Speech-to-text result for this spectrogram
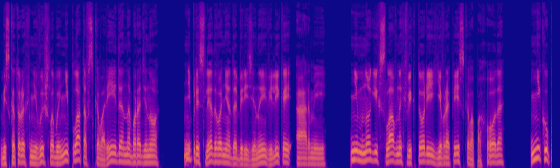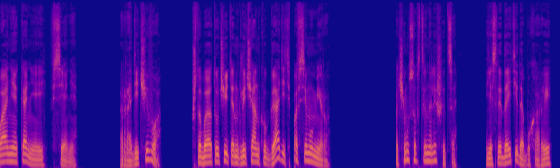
без которых не вышло бы ни платовского рейда на Бородино, ни преследования до Березины Великой армии, ни многих славных викторий европейского похода, ни купания коней в сене. Ради чего? Чтобы отучить англичанку гадить по всему миру? Почему, собственно, лишиться? Если дойти до Бухары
